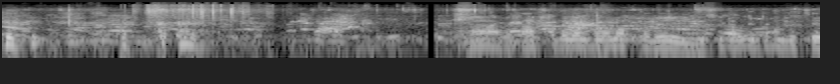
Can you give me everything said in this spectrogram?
হ্যাঁ তার সাথে গল্প মত করে সেটা তুই তখন দেখছে।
